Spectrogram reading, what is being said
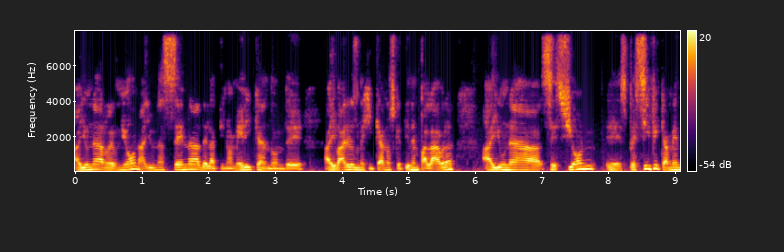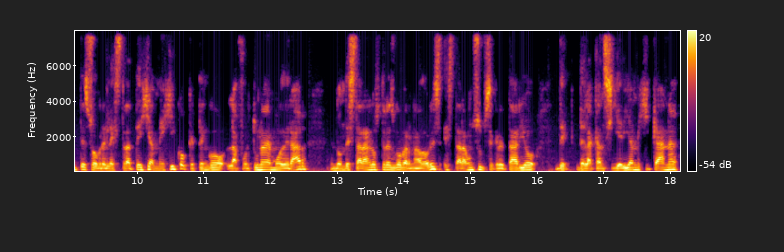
hay una reunión, hay una cena de Latinoamérica en donde hay varios mexicanos que tienen palabra, hay una sesión eh, específicamente sobre la estrategia México que tengo la fortuna de moderar, en donde estarán los tres gobernadores, estará un subsecretario de, de la Cancillería mexicana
